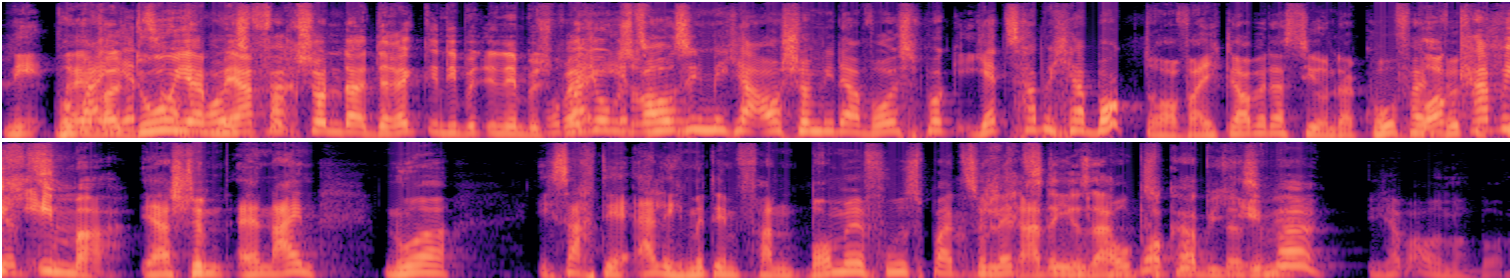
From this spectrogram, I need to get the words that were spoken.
Nee, wobei naja, weil du ja Wolfsburg- mehrfach schon da direkt in, die, in den Wobei, jetzt Besprechungsraum. muss ich mich ja auch schon wieder Wolfsburg. Jetzt habe ich ja Bock drauf, weil ich glaube, dass die unter Kofeld Bock habe ich jetzt- immer. Ja, stimmt. Äh, nein, nur ich sag dir ehrlich, mit dem Van Bommel Fußball zuletzt gerade gegen gesagt, Augsburg, Bock hab ich immer? Ich habe auch immer Bock.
